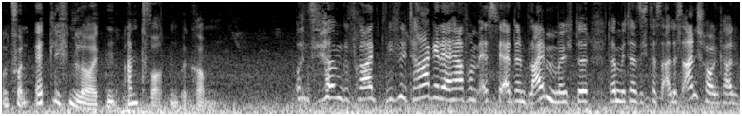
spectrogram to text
und von etlichen Leuten Antworten bekommen. Und sie haben gefragt, wie viele Tage der Herr vom SWR denn bleiben möchte, damit er sich das alles anschauen kann.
